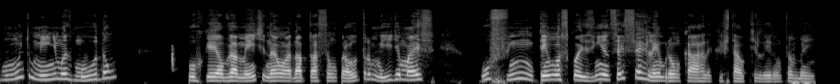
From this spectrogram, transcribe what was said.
muito mínimas mudam, porque obviamente, né, uma adaptação para outra mídia, mas o fim tem umas coisinhas, não sei se vocês lembram, Carla e Cristal, que leram também.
